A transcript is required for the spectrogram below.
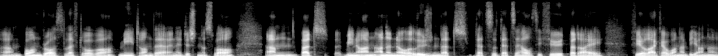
um, bone broth leftover meat on there in addition as well. Um, but you know, I'm under no illusion that that's a, that's a healthy food. But I feel like I want to be on a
